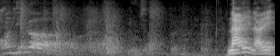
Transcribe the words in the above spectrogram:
어디가 나리 나리.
